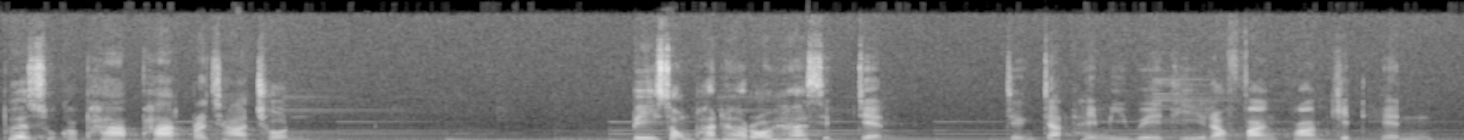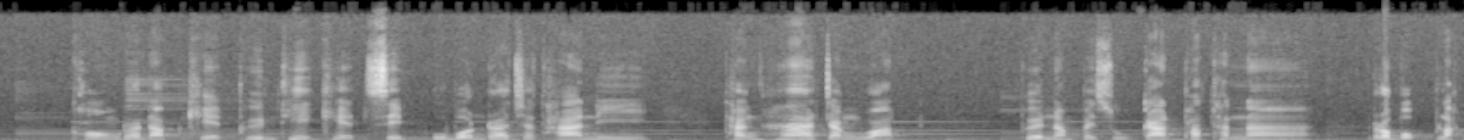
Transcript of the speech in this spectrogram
เพื่อสุขภาพภาคประชาชน ปี 2557 จึงจัดให้มีเวทีรับฟังความคิดเห็น ของระดับเขตพื้นที่เขต 10 อุบลราชธานีทั้ง 5 จังหวัด เพื่อนำไปสู่การพัฒนาระบบหลัก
